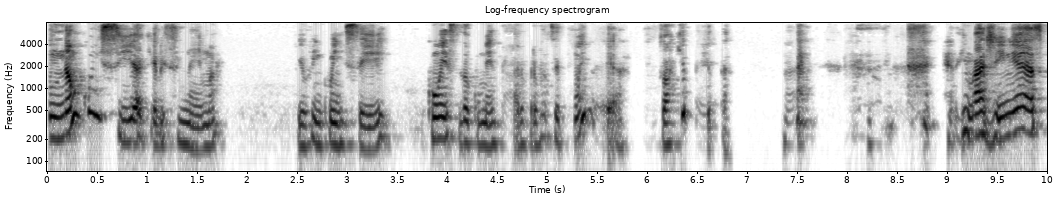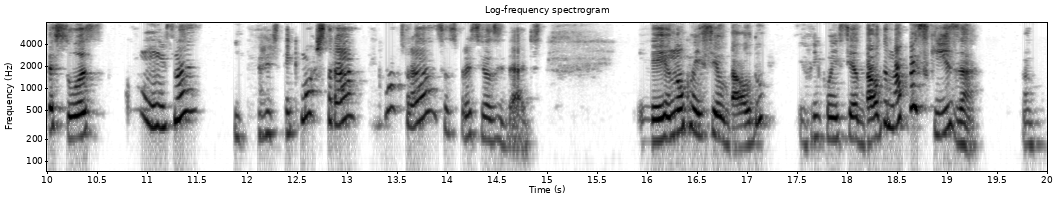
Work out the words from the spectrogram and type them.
eu não conhecia aquele cinema. Eu vim conhecer com esse documentário, para você ter uma ideia. Sou arquiteta. Né? Imagine as pessoas comuns, né? Então a gente tem que mostrar, tem que mostrar essas preciosidades. Eu não conhecia o Daldo, eu vim conhecer o Daldo na pesquisa. Quando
